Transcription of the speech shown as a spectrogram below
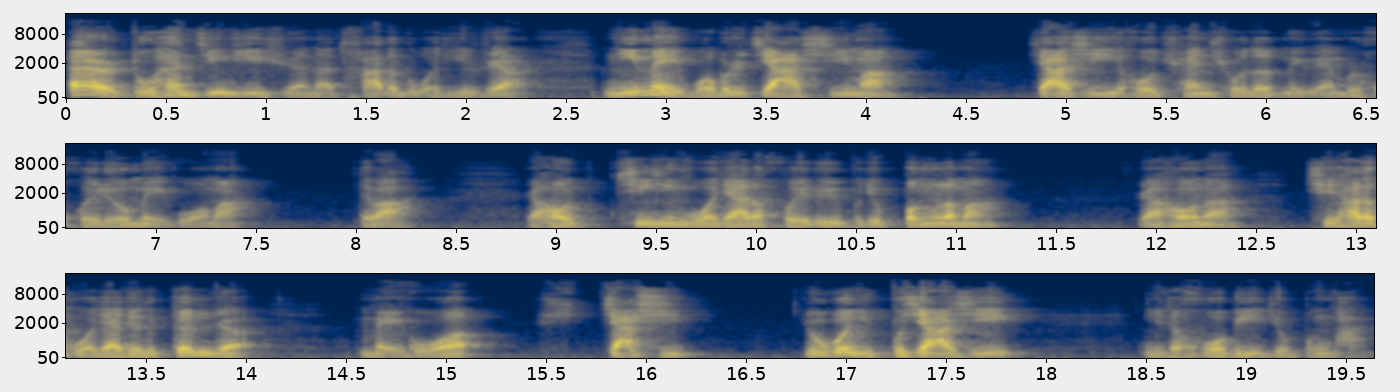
埃尔多安经济学呢，它的逻辑是这样：你美国不是加息吗？加息以后，全球的美元不是回流美国吗？对吧？然后新兴国家的汇率不就崩了吗？然后呢，其他的国家就得跟着美国加息。如果你不加息，你的货币就崩盘。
